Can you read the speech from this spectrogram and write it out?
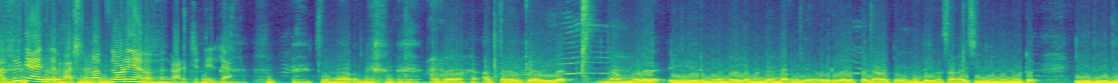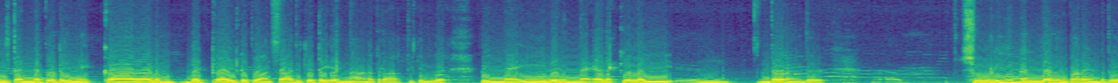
അത് ഞാൻ ഭക്ഷണത്തിനോട് ഞാനൊന്നും കാണിച്ചിട്ടില്ല. ചുമ്മാ പറഞ്ഞു അപ്പൊ അത്രയൊക്കെ ഉള്ളു. നമ്മൾ ഈ ഒരു മൂന്ന് കൊല്ലം കൊണ്ട് ഞാൻ പറഞ്ഞില്ലേ ഒരു കുഴപ്പമില്ലാതെ പോകുന്നു. ദൈവം സഹായിച്ച് ഇനിയും മുന്നോട്ട് ഈ രീതിയിൽ തന്നെ പോട്ടെ. ഇതിനേക്കാളും ബെറ്റർ ആയിട്ട് പോകാൻ സാധിക്കട്ടെ എന്നാണ് പ്രാർത്ഥിക്കുന്നത്. പിന്നെ ഈ വരുന്ന ഇടയ്ക്കുള്ള ഈ എന്താ പറയുന്നത് ചൊറിയെന്നല്ല അതിന് പറയേണ്ടത്.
